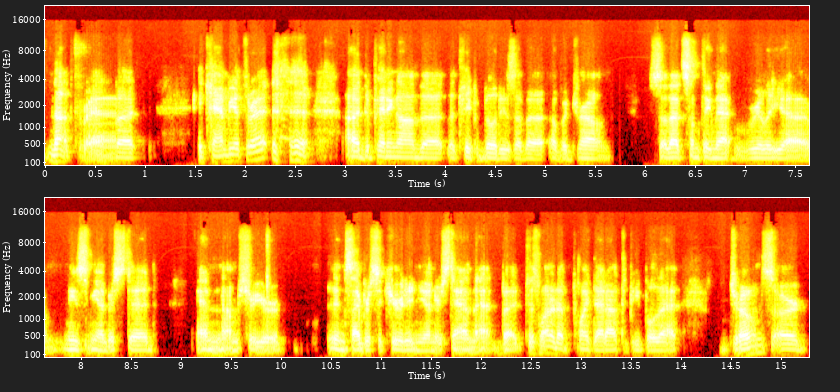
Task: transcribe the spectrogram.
not threat, but it can be a threat uh, depending on the, the capabilities of a, of a drone. So that's something that really uh, needs to be understood. And I'm sure you're in cybersecurity and you understand that. But just wanted to point that out to people that drones are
